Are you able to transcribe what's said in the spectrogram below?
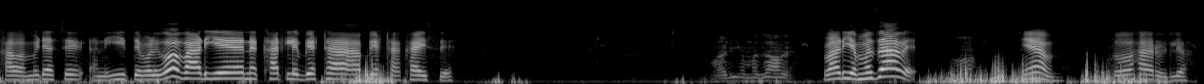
ખાવા મળ્યા છે અને એ તે વળી ઓ વાડીએ ને ખાટલે બેઠા બેઠા ખાય છે. મજા આવે. વાડીએ મજા આવે? એમ? તો સારું લ્યો.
